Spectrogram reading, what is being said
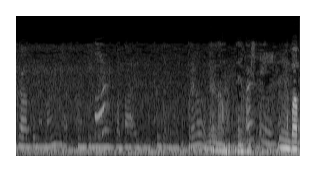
Grabe naman. Mo yung babae dito. Pero, Yun na, 10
